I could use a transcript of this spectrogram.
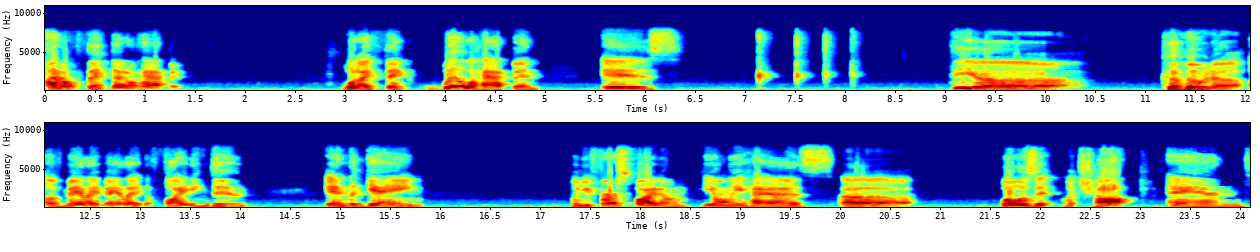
I don't think that'll happen. What I think will happen is the uh, kahuna of Melemele, the fighting dude. In the game, when you first fight him, he only has, uh, what was it, Machop and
